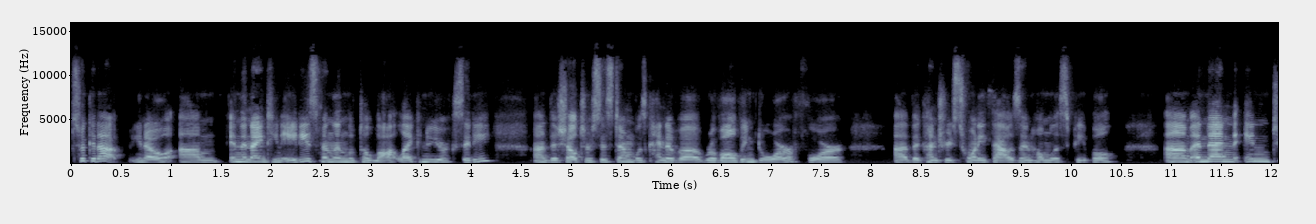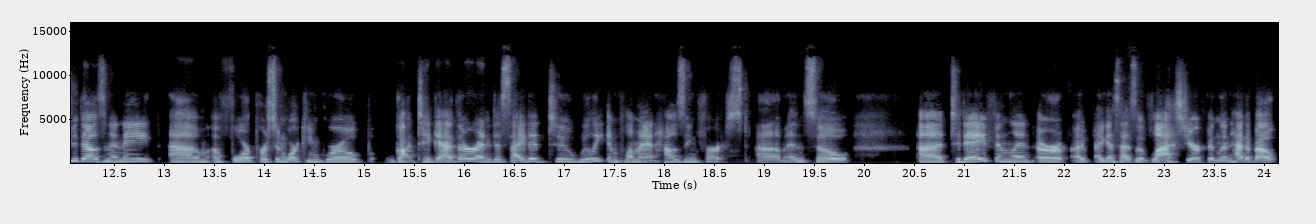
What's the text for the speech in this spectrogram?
took it up. You know, um, in the 1980s, Finland looked a lot like New York City. Uh, the shelter system was kind of a revolving door for uh, the country's 20,000 homeless people. Um, and then in 2008, um, a four person working group got together and decided to really implement housing first. Um, and so uh, today, Finland, or I, I, guess as of last year, Finland had about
